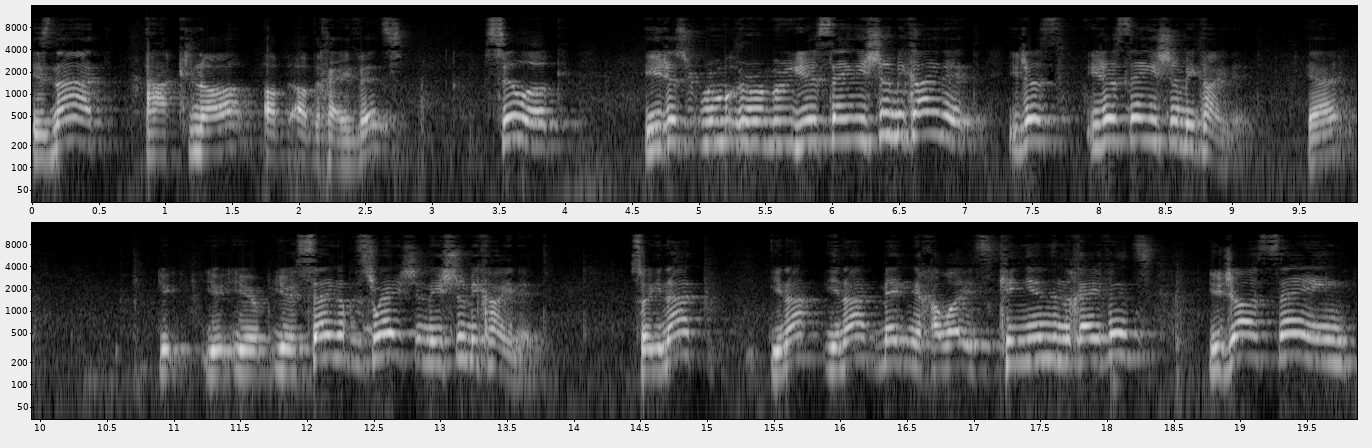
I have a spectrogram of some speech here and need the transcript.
is not akna of, of the chayfetz. Siluk, you just you're just saying you shouldn't be kind it. You just you're just saying you shouldn't be kind it. Yeah, you, you, you're you're setting up a situation that you shouldn't be kind it. So you're not you're not you're not making a halais kinyan in the chayfetz. You're just saying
